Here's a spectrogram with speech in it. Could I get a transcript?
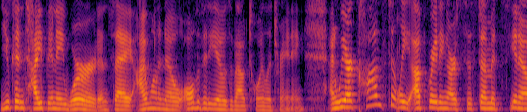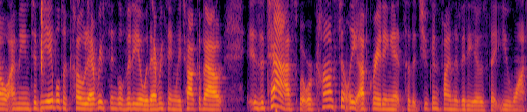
you can type in a word and say, I want to know all the videos about toilet training. And we are constantly upgrading our system. It's, you know, I mean, to be able to code every single video with everything we talk about is a task, but we're constantly upgrading it so that you can find the videos that you want.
